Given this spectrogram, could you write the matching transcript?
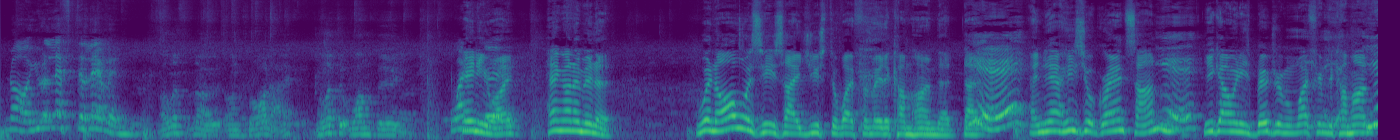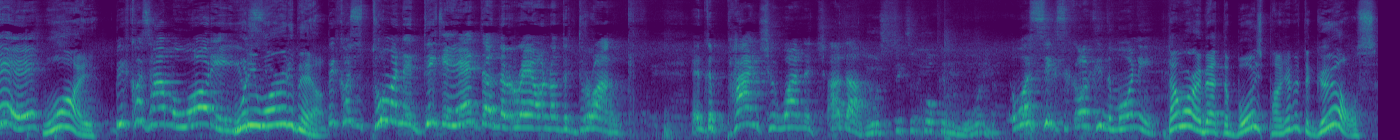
No, you left 11. I left no on Friday. I left at 1.30. What anyway, hang on a minute. When I was his age, used to wait for me to come home that day. Yeah. And now he's your grandson. Yeah. You go in his bedroom and wait for him to come home. Yeah. Why? Because I'm worried. What are you see- worried about? Because too many dickheads on the around on the drunk. And the punch one each other. It was 6 o'clock in the morning. It was 6 o'clock in the morning. Don't worry about the boys punch. How about the girls?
